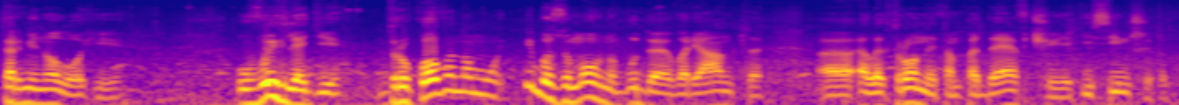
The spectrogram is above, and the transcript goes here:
термінології у вигляді друкованому, і безумовно буде варіант е, електронний, там PDF чи якийсь інший. Тобто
